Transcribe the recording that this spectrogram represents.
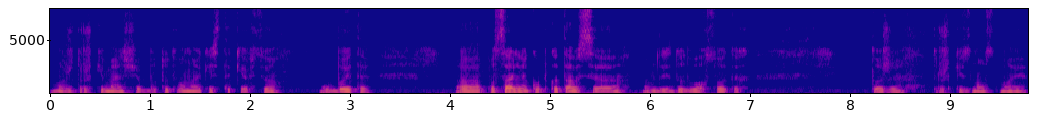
Може трошки менше, бо тут воно якесь таке все убите. А по сальнику обкатався там десь до 2 сотих. Теж трошки знос має.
